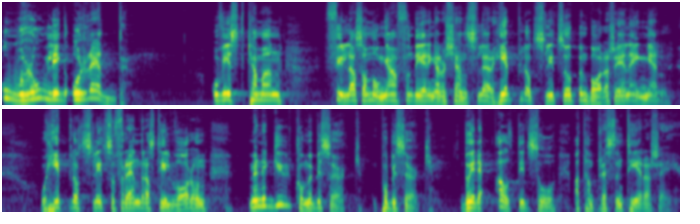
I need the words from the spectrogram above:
orolig och rädd. Och visst kan man fyllas av många funderingar och känslor. Helt plötsligt så uppenbarar sig en ängel. Och helt plötsligt så förändras tillvaron. Men när Gud kommer besök, på besök, då är det alltid så att han presenterar sig.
